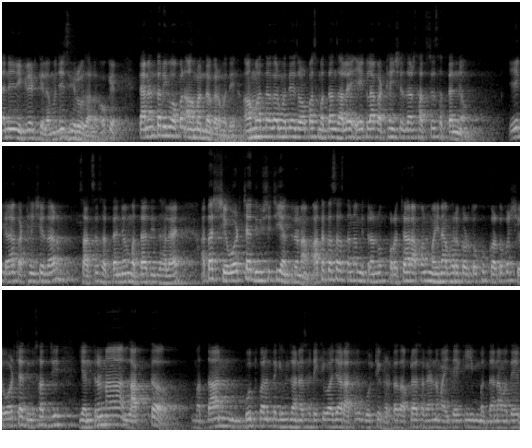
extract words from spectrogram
त्यांनी निग्लेक्ट केलं म्हणजे झिरो झालं. ओके? त्यानंतर येऊ आपण अहमदनगरमध्ये. अहमदनगरमध्ये जवळपास मतदान झालं आहे एक लाख अठ्ठ्याऐंशी हजार सातशे सत्त्याण्णव. एक लाख अठ्ठ्याऐंशी हजार सातशे सत्त्याण्णव मतदार तिथे झाला आहे आता शेवटच्या दिवशीची यंत्रणा आता कसं असतं ना मित्रांनो प्रचार आपण महिनाभर करतो खूप करतो पण शेवटच्या दिवसात जी यंत्रणा लागतं मतदान बूथपर्यंत घेऊन जाण्यासाठी किंवा ज्या रात्री गोष्टी घडतात आपल्या सगळ्यांना माहिती आहे की मतदानामध्ये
